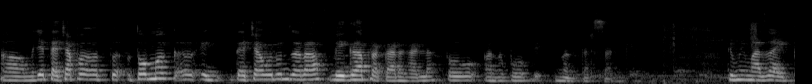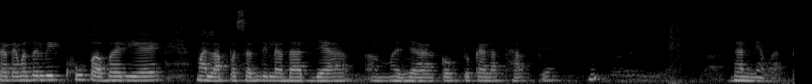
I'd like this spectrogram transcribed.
म्हणजे त्याच्या प त- तो मग एक त्याच्यावरून जरा वेगळा प्रकार घडला. तो अनुभव नंतर सांगेन. तुम्ही माझं ऐकता त्याबद्दल मी खूप आभारी आहे. मला पसंतीला दाद द्या माझ्या कौतुकाला थाप द्या. धन्यवाद.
